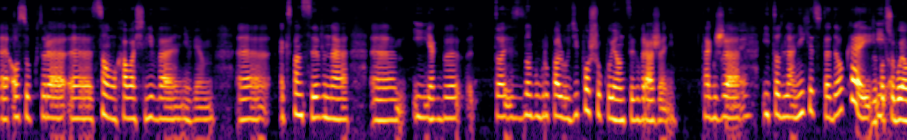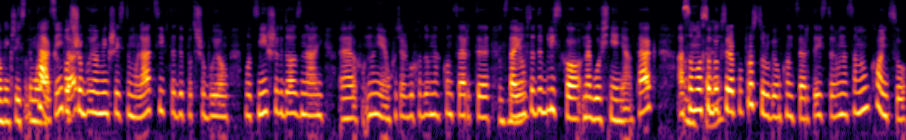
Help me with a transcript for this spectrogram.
e, osób, które e, są hałaśliwe, nie wiem, ekspansywne i jakby to jest znowu grupa ludzi poszukujących wrażeń. Także Okej. i to dla nich jest wtedy okej. Że I- potrzebują większej stymulacji, tak, potrzebują większej stymulacji, wtedy potrzebują mocniejszych doznań, e, no nie wiem, chociażby chodzą na koncerty, stają wtedy blisko nagłośnienia, tak? A są Mhm. Okej. osoby, które po prostu lubią koncerty i stoją na samym końcu,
